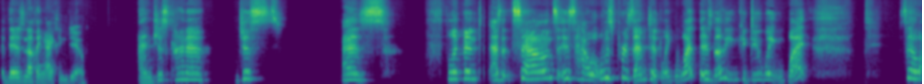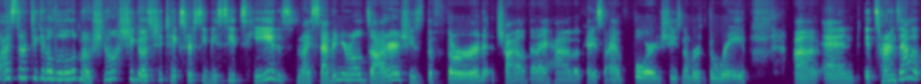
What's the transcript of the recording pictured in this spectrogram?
there's nothing I can do. And just kind of, just as flippant as it sounds, is how it was presented. Like, what? There's nothing you could do. Wait, what? So I start to get a little emotional. She goes, she takes her CBCT. This is my seven year old daughter. She's the third child that I have. Okay. So I have four and she's number three. Um, and it turns out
